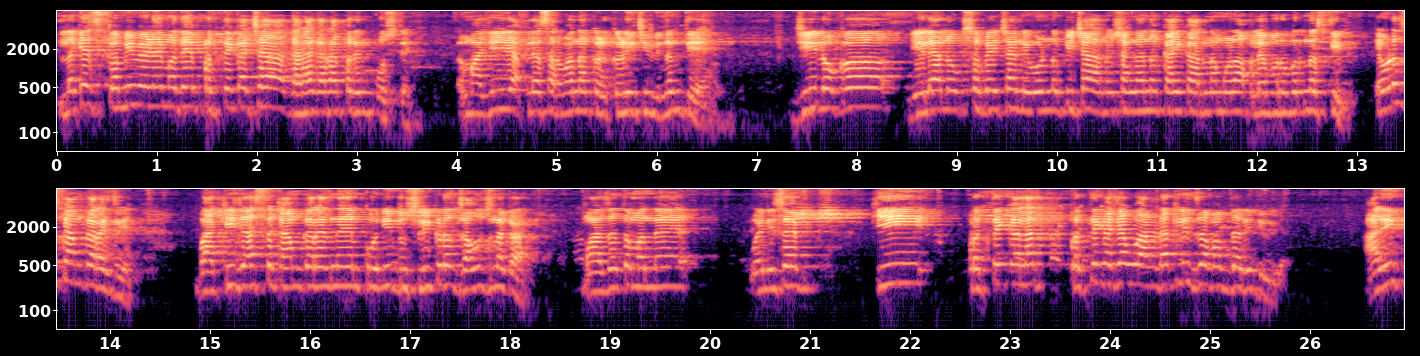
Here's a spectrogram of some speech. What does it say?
लगेच कमी वेळेमध्ये प्रत्येकाच्या घराघरापर्यंत पोचते तर माझी आपल्या सर्वांना कळकळीची विनंती आहे. जी लोक गेल्या लोकसभेच्या निवडणुकीच्या अनुषंगानं काही कारणामुळं आपल्याबरोबर नसतील एवढंच काम करायचं आहे बाकी जास्त काम करायचं नाही आणि कोणी दुसरीकडं जाऊच नका. माझं तर म्हणणं आहे वहिनीसाहेब की प्रत्येकाला प्रत्येकाच्या वार्डातलीच जबाबदारी देऊया. आणि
